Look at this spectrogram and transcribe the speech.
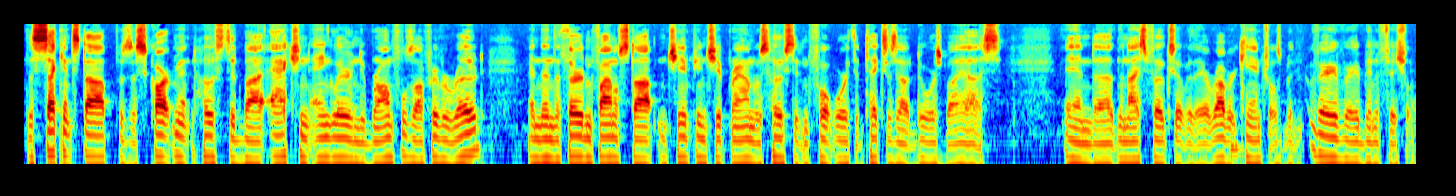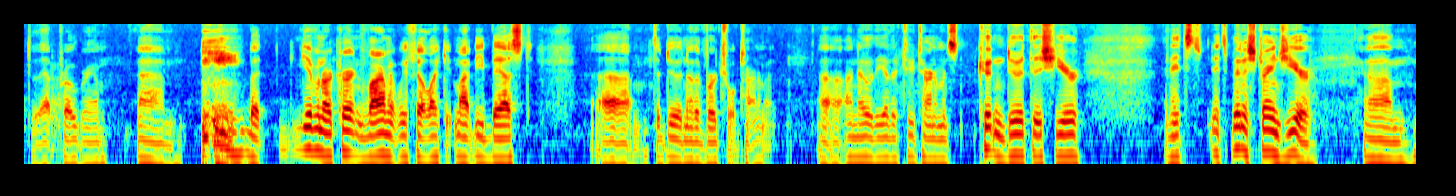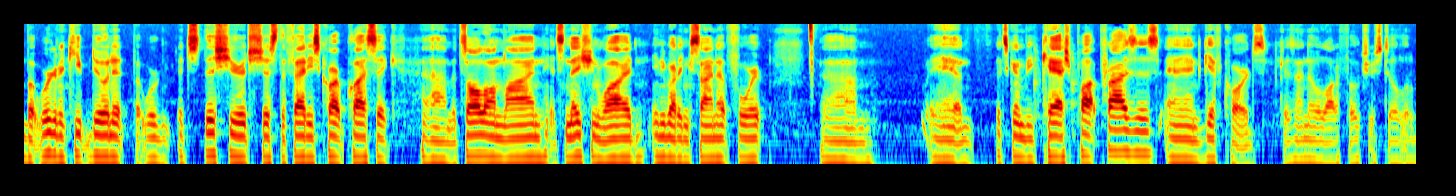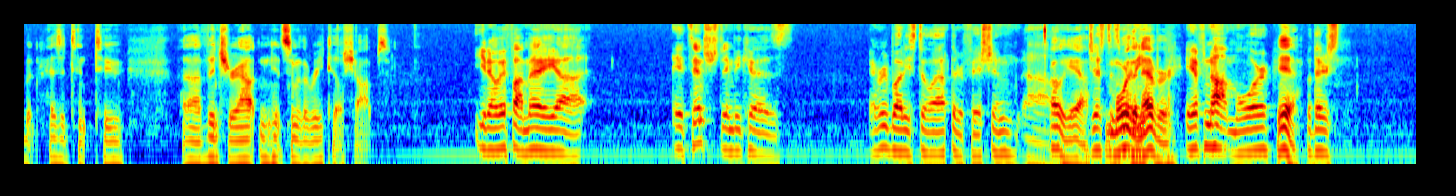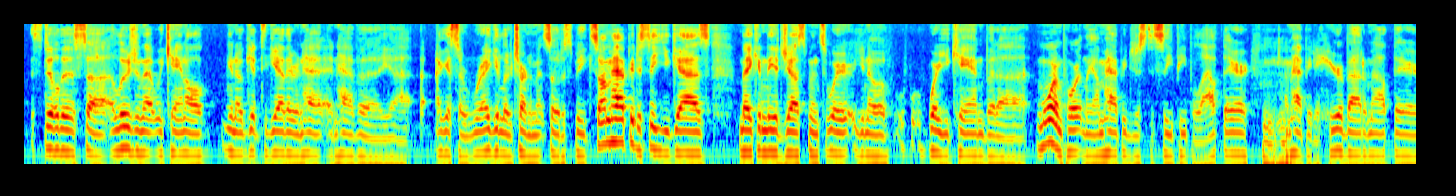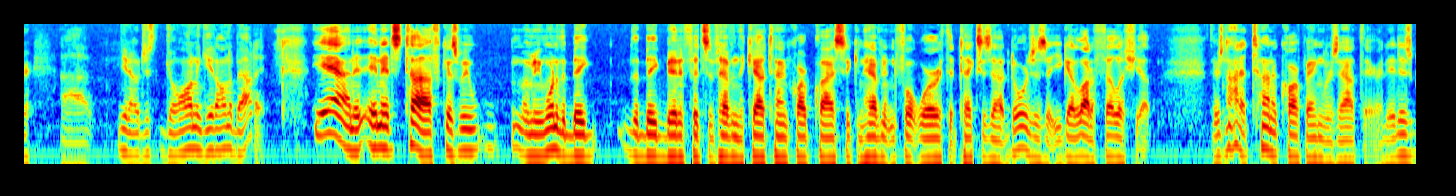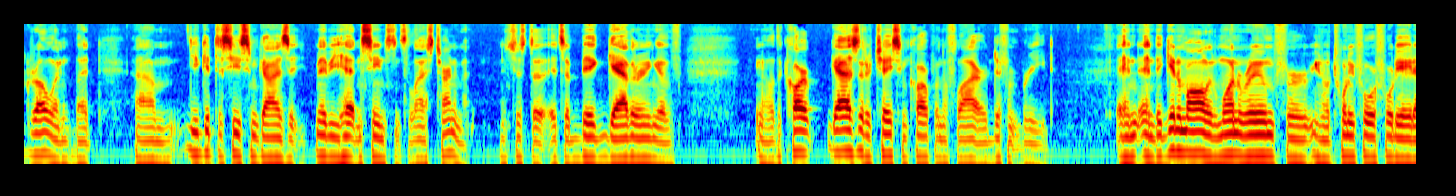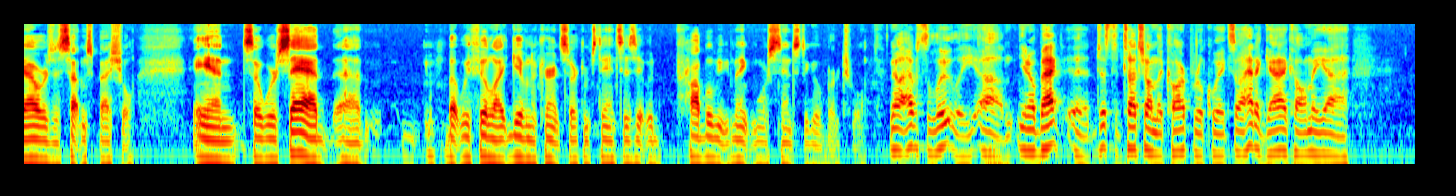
The second stop was Escarpment, hosted by Action Angler in New Braunfels off River Road. And then the third and final stop and championship round was hosted in Fort Worth at Texas Outdoors by us. And uh, the nice folks over there, Robert Cantrell's been very, very beneficial to that program. Um, but given our current environment, we felt like it might be best um, to do another virtual tournament. Uh, I know the other two tournaments couldn't do it this year, and it's it's been a strange year. Um, but we're going to keep doing it. But we're it's this year. It's just the Fatty's Carp Classic. Um, it's all online. It's nationwide. Anybody can sign up for it, um, and it's going to be cash pot prizes and gift cards because I know a lot of folks are still a little bit hesitant to uh, venture out and hit some of the retail shops. You know, if I may, uh, it's interesting because everybody's still out there fishing. Um, Oh, yeah. just as More than ever. if not more. Yeah. But there's still this uh, illusion that we can't all you know get together and, ha- and have a uh, I guess a regular tournament so to speak. So I'm happy to see you guys making the adjustments where you know where you can. But uh, more importantly, I'm happy just to see people out there. Mm-hmm. I'm happy to hear about them out there. Uh, you know, just go on and get on about it. Yeah, and it, and it's tough because we, I mean, one of the big the big benefits of having the Cowtown Carp Classic and having it in Fort Worth at Texas Outdoors is that you got a lot of fellowship. There's not a ton of carp anglers out there, and it is growing, but um, you get to see some guys that maybe you hadn't seen since the last tournament. It's just a it's a big gathering of, you know, the carp guys that are chasing carp on the fly are a different breed, and and to get them all in one room for you know 24, 48 hours is something special, and so we're sad. Uh, but we feel like, given the current circumstances, it would probably make more sense to go virtual. No, absolutely. Um, you know, back uh, just to touch on the carp real quick. So I had a guy call me uh,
